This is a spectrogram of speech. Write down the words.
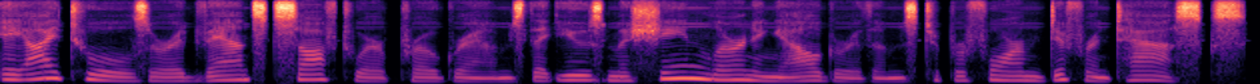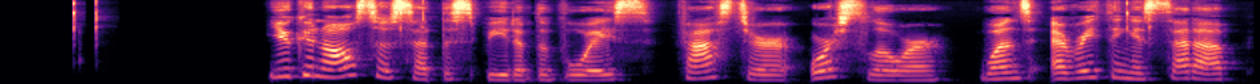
AI tools are advanced software programs that use machine learning algorithms to perform different tasks. You can also set the speed of the voice, faster or slower. Once everything is set up,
